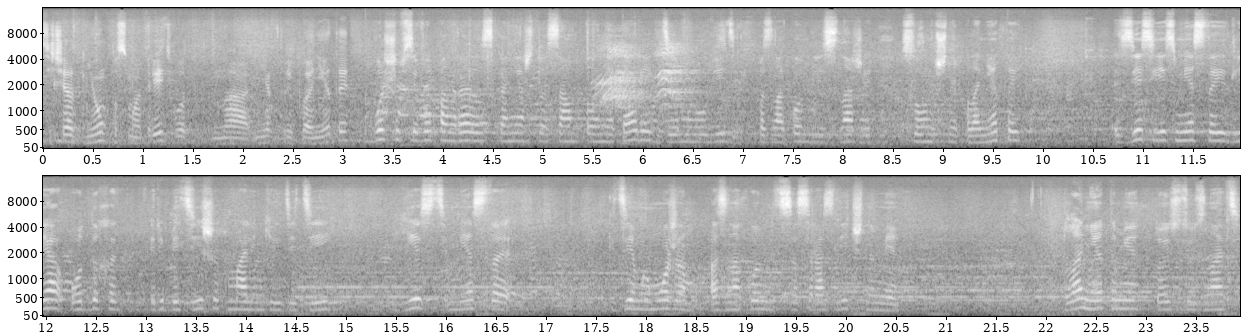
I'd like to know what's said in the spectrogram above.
сейчас днем посмотреть вот на некоторые планеты. Больше всего понравился, конечно, сам планетарий, где мы увидели, познакомились с нашей солнечной планетой. Здесь есть место и для отдыха ребятишек, маленьких детей. Есть место, где мы можем ознакомиться с различными планетами, то есть узнать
